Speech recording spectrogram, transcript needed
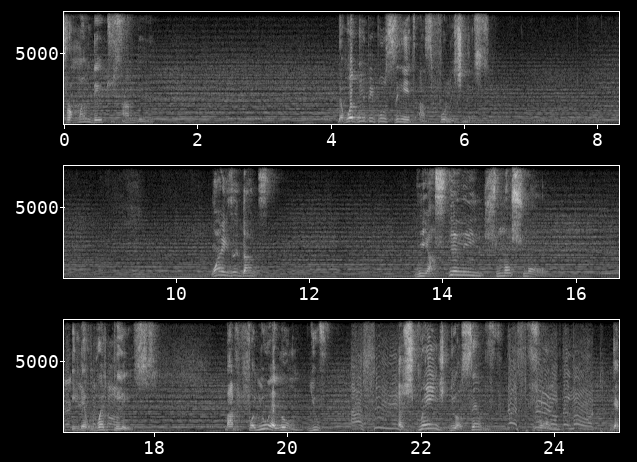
from monday to sunday? The worldly people see it as foolishness. Why is it that we are stealing small, small in the workplace? But for you alone, you've estranged yourself from the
